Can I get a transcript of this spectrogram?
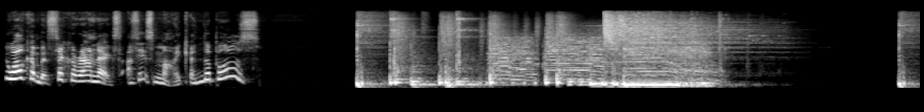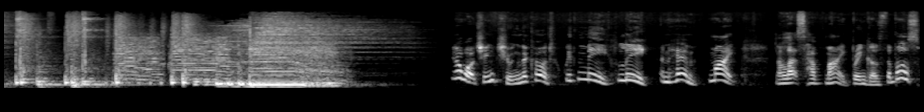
You're welcome, but stick around next as it's Mike and the Buzz. You're watching Chewing the Cud with me, Lee, and him, Mike. Now let's have Mike bring us the buzz.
